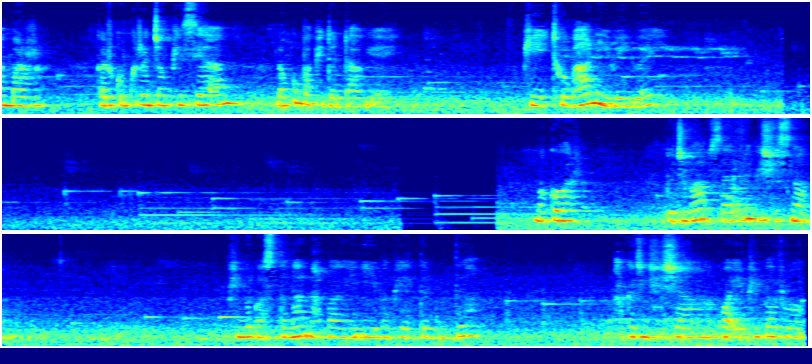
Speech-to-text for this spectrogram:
Namar karukum keren jong pi siam. Longkum pa pi den dawi e. Pi tu bani we we. Makor. Tu jawab sa ni pi shisna. Pi mut astanan apa i ba pi atem tu. Haka jing shisha kwa e pi baro.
